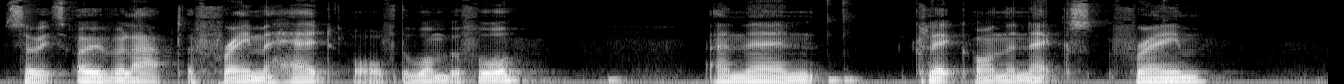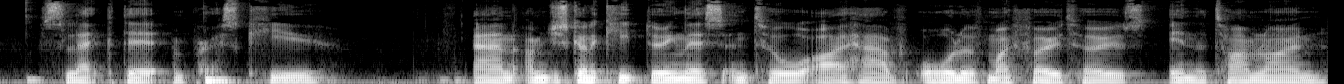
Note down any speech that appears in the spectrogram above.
So it's overlapped a frame ahead of the one before. And then click on the next frame, select it and press Q. And I'm just going to keep doing this until I have all of my photos in the timeline.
